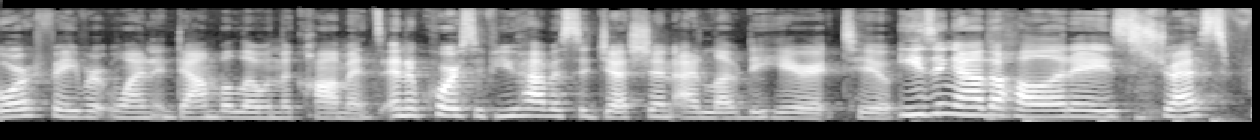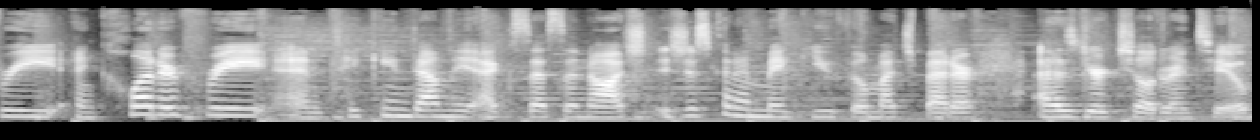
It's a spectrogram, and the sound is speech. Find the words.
your favorite one down below in the comments. And of course, if you have a suggestion, I'd love to hear it too. Easing out of the holidays, stress-free and clutter-free and taking down the excess a notch is just gonna make you feel much better as your children too.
